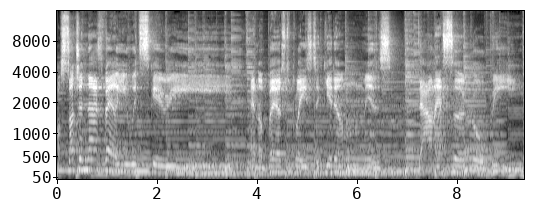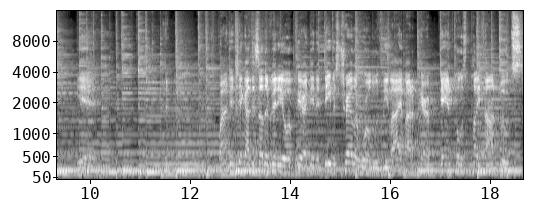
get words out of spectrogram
are such a nice value, it's scary. And the best place to get 'em is down at Circle B. Yeah. Why don't you check out this other video up here I did at Davis Trailer World with Levi about a pair of Dan Post Python boots.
